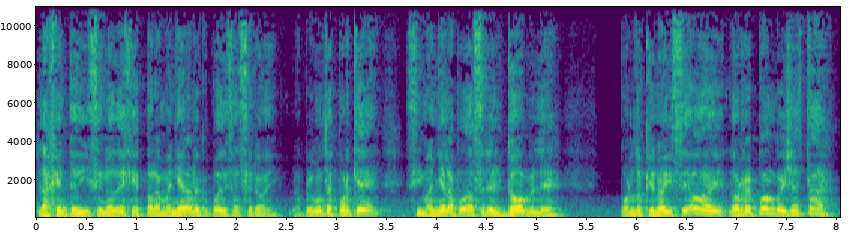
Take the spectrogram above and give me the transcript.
la gente dice no dejes para mañana lo que puedes hacer hoy. La pregunta es ¿por qué? Si mañana puedo hacer el doble por lo que no hice hoy, lo repongo y ya está.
